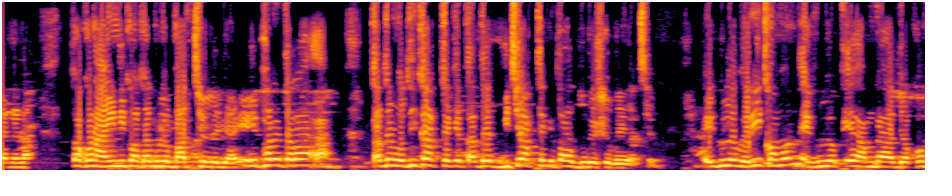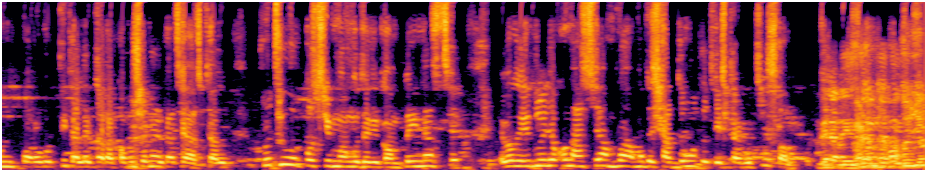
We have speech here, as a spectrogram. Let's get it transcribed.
জানে না। তখন আইনি কথাগুলো বাদ চলে যায়। এই ফলে তারা তাদের অধিকার থেকে তাদের বিচার থেকে তারা দূরে সরে যাচ্ছে। এগুলো ভেরি কমন এগুলোকে আমরা যখন পরবর্তীকালে তারা কমিশনের কাছে আজকাল প্রচুর পশ্চিমবঙ্গ থেকে কমপ্লেইন আসছে এবং এগুলো যখন আসছে আমরা আমাদের সাধ্যমতো চেষ্টা করছি সলভ করতে। কি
